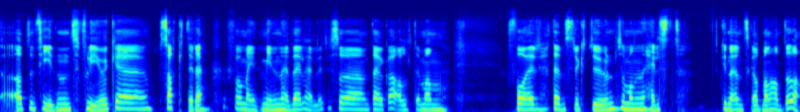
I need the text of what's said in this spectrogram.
at tiden flyr jo ikke saktere for min, min del heller. Så det er jo ikke alltid man får den strukturen som man helst kunne ønske at man hadde, da.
